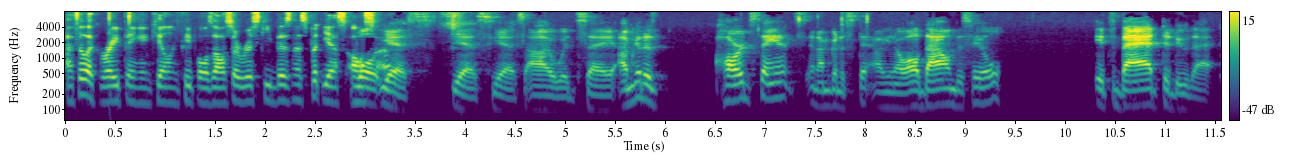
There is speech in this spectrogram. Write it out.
i feel like raping and killing people is also risky business but yes also well, yes, yes, yes. I would say I'm gonna hard stance, and I'm gonna st- you know I'll die on this hill. It's bad to do that.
